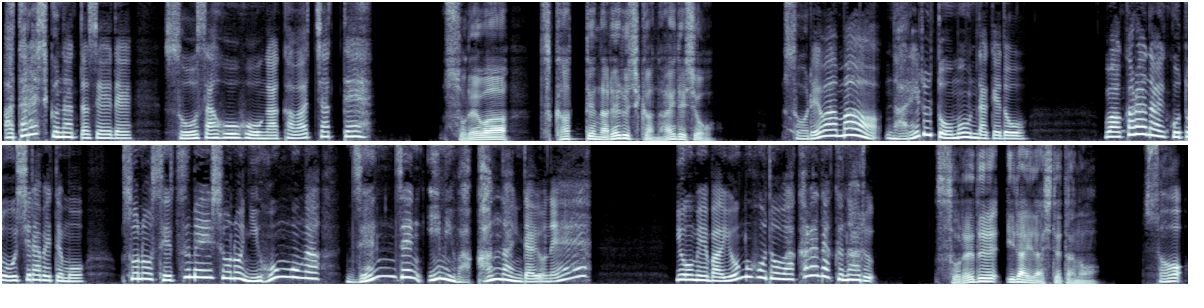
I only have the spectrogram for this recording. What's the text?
新しくなったせいで操作方法が変わっちゃって。それは使って慣れるしかないでしょそれはまあ、慣れると思うんだけど、わからないことを調べても、その説明書の日本語が全然意味わかんないんだよね。読めば読むほどわからなくなる。う。それでイライラしてたの？そう。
